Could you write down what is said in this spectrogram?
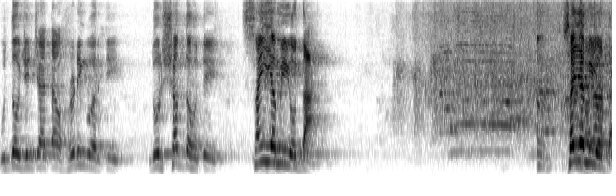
उद्धवजींच्या त्या होर्डिंगवरती दोन शब्द होते संयमी योद्धा. संयमी योद्धा.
